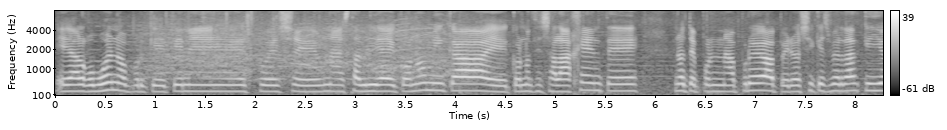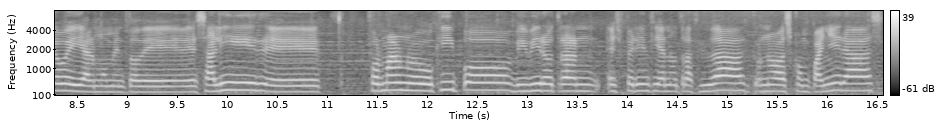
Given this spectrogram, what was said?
eh, algo bueno porque tienes pues, eh, una estabilidad económica, eh, conoces a la gente, no te ponen a prueba, pero sí que es verdad que yo veía el momento de, salir, eh, formar un nuevo equipo, vivir otra experiencia en otra ciudad, con nuevas compañeras.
